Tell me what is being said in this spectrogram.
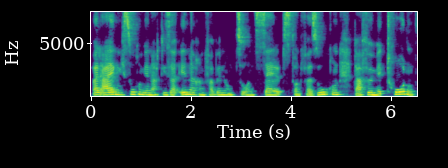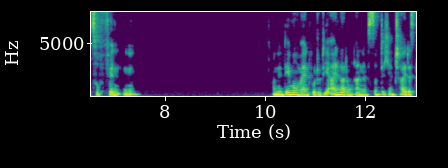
Weil eigentlich suchen wir nach dieser inneren Verbindung zu uns selbst und versuchen dafür Methoden zu finden. Und in dem Moment, wo du die Einladung annimmst und dich entscheidest,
